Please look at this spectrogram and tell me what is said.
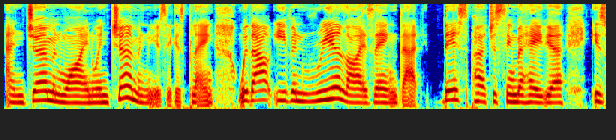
and German wine when German music is playing without even realizing that this purchasing behavior is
